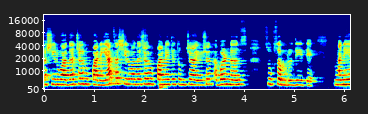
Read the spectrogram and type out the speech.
आशीर्वादाच्या रूपाने याच आशीर्वादाच्या रूपाने ते तुमच्या आयुष्यात अबंडन्स सुख समृद्धी येते. आणि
